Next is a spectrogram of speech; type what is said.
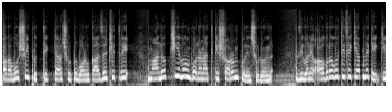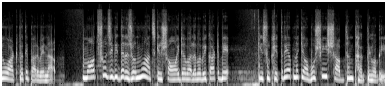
আর অবশ্যই প্রত্যেকটা ছোট বড় কাজের ক্ষেত্রে মা লক্ষ্মী এবং ভোলানাথকে স্মরণ করে চলুন। জীবনে অগ্রগতি থেকে আপনাকে কেউ আটকাতে পারবে না। মৎস্যজীবীদের জন্য আজকের সময়টা ভালোভাবে কাটবে। কিছু ক্ষেত্রে আপনাকে অবশ্যই সাবধান থাকতে হবে।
